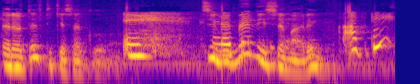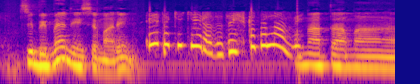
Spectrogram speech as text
Ερωτεύτηκες, ακούω. Ε, Τσιμπημένη είσαι, Μαρή. απ' τι; Τσιμπημένη είσαι, Μαρή. Εδώ και καιρό, δεν το έχεις καταλάβει. Να τα μα.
